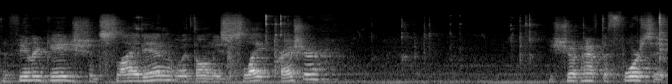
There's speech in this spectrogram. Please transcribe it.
The feeler gauge should slide in with only slight pressure. You shouldn't have to force it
